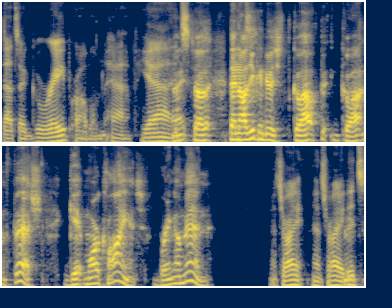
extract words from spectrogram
That's a great problem to have. Yeah right? so then all you can do is go out go out and fish get more clients bring them in that's right. That's right. It's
